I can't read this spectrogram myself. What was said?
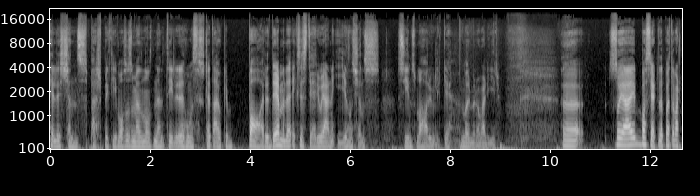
hele kjønnsperspektivet også, som jeg nevnte tidligere. Homoseksualitet er jo ikke bare det, men det eksisterer jo gjerne i en sånn kjønnssyn som da har ulike normer og verdier. Uh, så jeg baserte det på etter hvert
